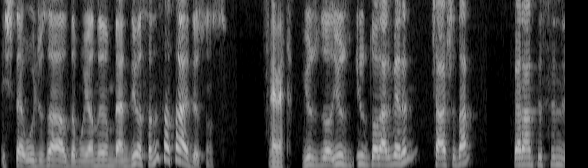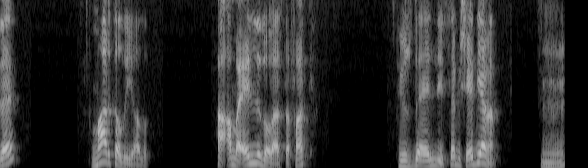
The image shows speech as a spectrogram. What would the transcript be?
işte ucuza aldım uyanığım ben diyorsanız hata ediyorsunuz. Evet. 100, do- 100, 100 dolar verin çarşıdan garantisini markalıyı alın. Ha ama 50 dolarsa fark %50 ise bir şey diyemem. Hı.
